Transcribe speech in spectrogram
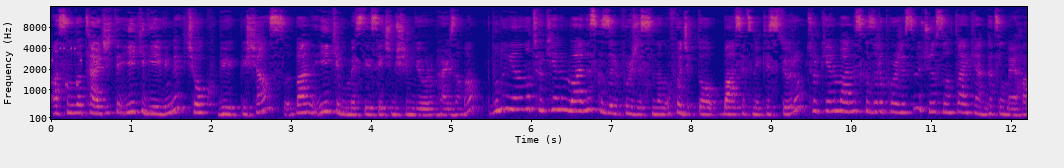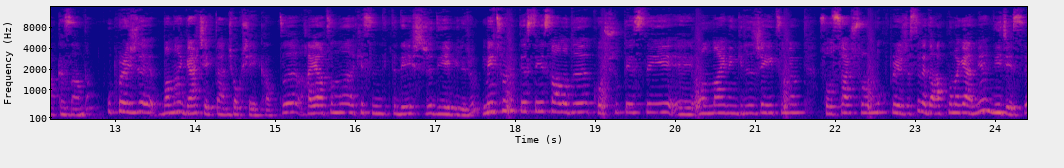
Aslında tercihte iyi ki diyebilmek çok büyük bir şans. Ben iyi ki bu mesleği seçmişim diyorum her zaman. Bunun yanında Türkiye'nin Mühendis Kızları Projesi'nden ufacık da bahsetmek istiyorum. Türkiye'nin Mühendis Kızları Projesi'ne 3. sınıftayken katılmaya hak kazandım. Bu proje bana gerçekten çok şey kattı. Hayatımı kesinlikle değiştirdi diyebilirim. Mentorluk desteği sağladı, koçluk desteği, e, online İngilizce eğitimim, sosyal sorumluluk projesi ve de aklıma gelmeyen nicesi.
